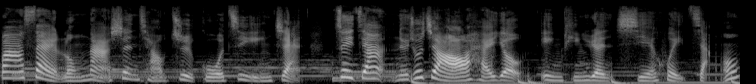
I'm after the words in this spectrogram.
巴塞。隆纳圣乔治国际影展最佳女主角，还有影评人协会奖哦。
